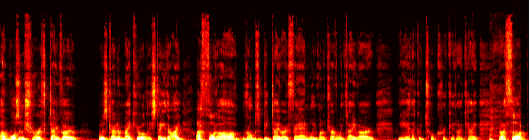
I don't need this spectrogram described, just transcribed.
I wasn't sure if Davo was going to make your list either. I, I thought, oh, Rob's a big Davo fan. Will you want to travel with Davo? Yeah, they could talk cricket, okay. But I thought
